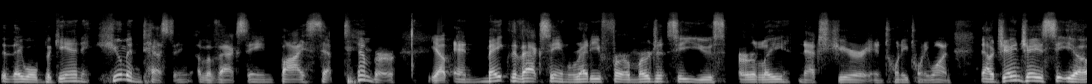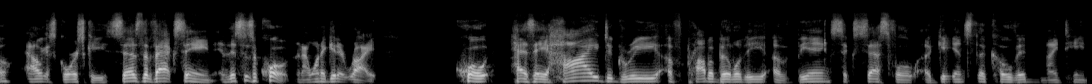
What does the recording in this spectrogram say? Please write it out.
that they will begin human testing of a vaccine by September yep. and make the vaccine ready for emergency use early next year in 2021. Now, J&J's CEO, Alex Gorsky, says the vaccine, and this is a quote, and I want to get it right, quote, has a high degree of probability of being successful against the COVID-19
